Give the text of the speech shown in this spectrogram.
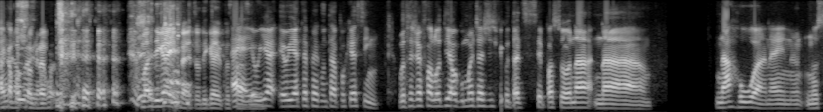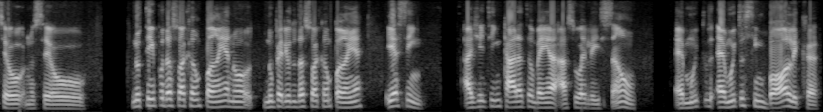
Acabou o programa. Mas diga aí, Beto, diga aí o que você É, eu ia, eu ia até perguntar, porque assim, você já falou de algumas das dificuldades que você passou na, na, na rua, né? No, no seu. No seu. No tempo da sua campanha, no, no período da sua campanha. E assim, a gente encara também a, a sua eleição, é muito, é muito simbólica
